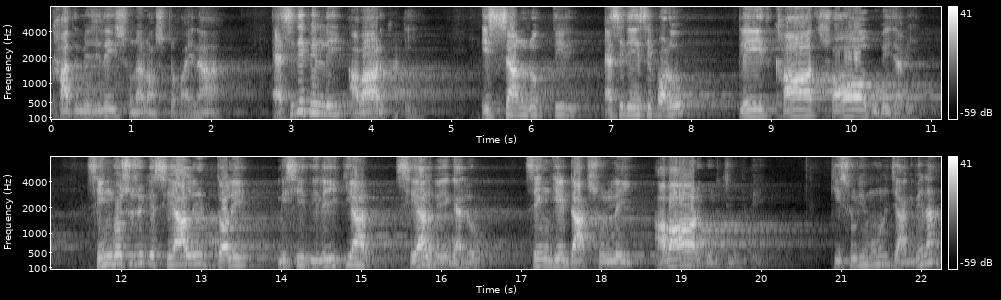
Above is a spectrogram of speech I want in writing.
খাদ মেজলেই সোনা নষ্ট হয় না। অ্যাসিডে ফেললেই আবার খাঁটি। ঈর্ষানুরক্তির অ্যাসিডে এসে পড়ো, ক্লেদ, খাত সব উবে যাবে। সিংহ শিশুকে শেয়ালের দলে মিশিয়ে দিলেই কি আর শেয়াল হয়ে গেল? সিংহের ডাক শুনলেই আবার গর্জে উঠবে। কিশোরী মোহন জাগবে না?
